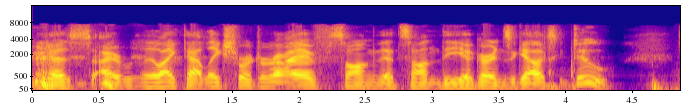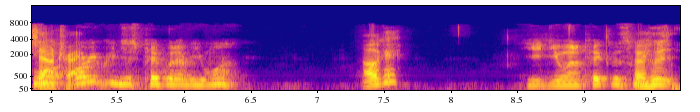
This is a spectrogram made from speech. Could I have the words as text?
because I really like that Lakeshore Drive song that's on the uh, Guardians of the Galaxy 2 soundtrack. Well, or you can just pick whatever you want. okay. You, do you want to pick this Uh, week? who's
